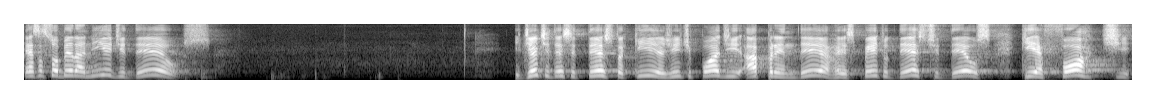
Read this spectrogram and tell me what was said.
essa soberania de Deus. E diante desse texto aqui, a gente pode aprender a respeito deste Deus que é forte,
